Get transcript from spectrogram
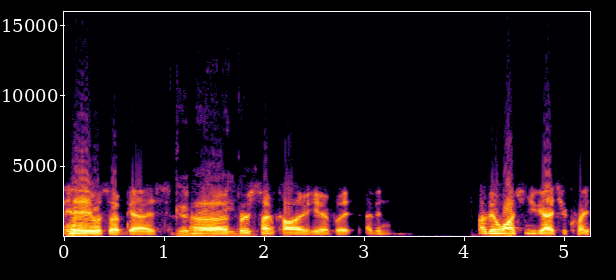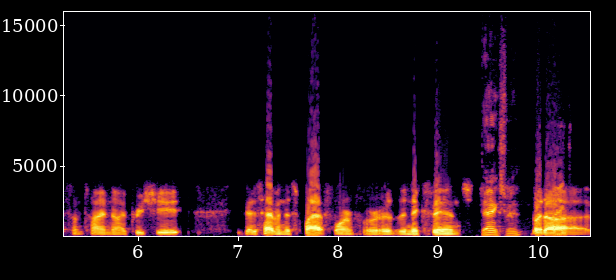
Hey, what's up, guys? Good, man. Uh, first time caller here, but I've been I've been watching you guys for quite some time now. I appreciate you guys having this platform for the Knicks fans. Thanks, man. But uh,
